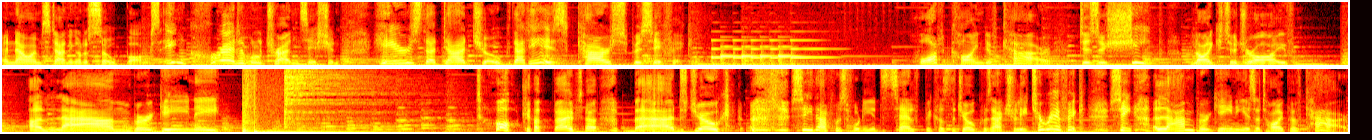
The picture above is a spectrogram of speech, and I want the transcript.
and now I'm standing on a soapbox. Incredible transition. Here's the dad joke that is car specific. What kind of car does a sheep like to drive? A Lamborghini. Talk about a bad joke. See, that was funny in itself because the joke was actually terrific. See, Lamborghini is a type of car,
